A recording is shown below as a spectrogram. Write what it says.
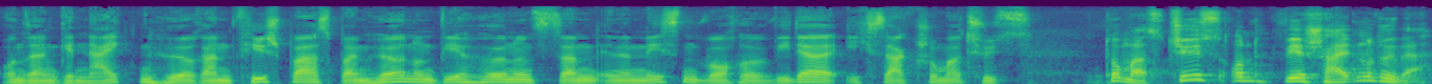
unseren geneigten Hörern viel Spaß beim Hören. Und wir hören uns dann in der nächsten Woche wieder. Ich sag schon mal Tschüss. Thomas, tschüss und wir schalten rüber.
